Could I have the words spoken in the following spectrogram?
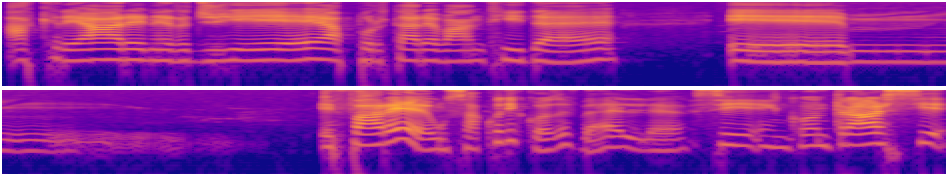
a creare energie, a portare avanti idee e, mm, e fare un sacco di cose belle. Sì, incontrarsi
